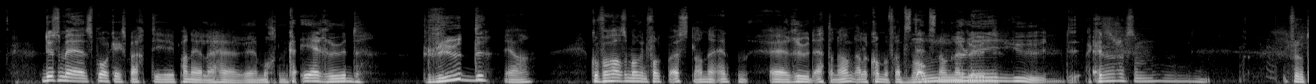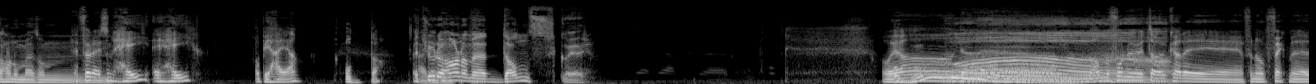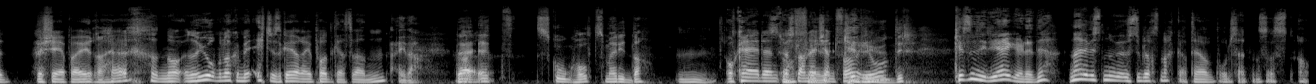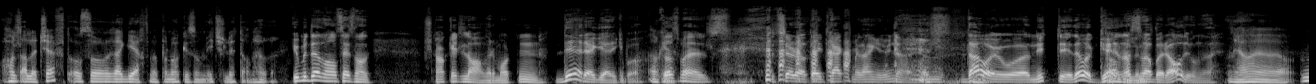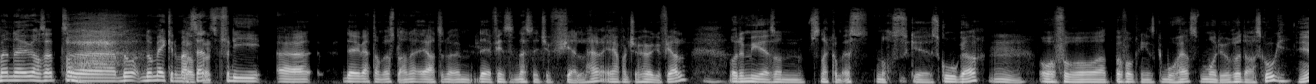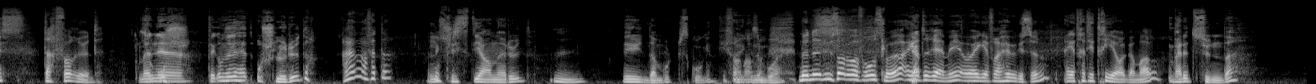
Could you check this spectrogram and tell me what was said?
Du som er språkekspert i panelet her, Morten. Hva er Rud? Rud. Ja. Hvorfor har så mange folk på Østlandet enten eh, Rud etternavn, eller kommer fra et stedsnavn med Rud? Er ikke det en slags sånn Jeg føler at det har noe med sånn Jeg føler det er sånn hei, ei hei, oppi heia. Odda. Jeg tror det har noe med dansk å gjøre. Å ja. det- Nå har vi funnet ut av hva det er, for nå fikk vi beskjed på øret her. Nå, nå gjorde vi noe vi ikke skal gjøre i podkastverdenen. Nei da. Det er et skogholt som er rydda. Og hva er den Østlandet er kjent for? Jo, Gruder. Hva slags regel er det? nei, det er hvis, du- hvis du blir snakka til av produsenten, så holdt alle kjeft, og så reagerte vi på noe som ikke lytteren hører. Jo, men det når han sier sånn Snakk litt lavere, Morten. Det reagerer jeg ikke på. Okay. Jeg, ser du at jeg trekker meg lenger unna her. Men det var jo nyttig. Det var gøy. Ja, Nesten være på radioen der. Ja, ja, ja. Men uh, uansett, uh, da, da maker det mer sens, fordi uh, det jeg vet om Østlandet, er at det, det finnes nesten ikke fjell her, iallfall ikke høye fjell. Og det er mye sånn snakk om østnorske skoger. Mm. Og for at befolkningen skal bo her, så må de jo rydde skog. Yes. Derfor Rud. Men Så Tenk om det het Oslorud, da. Ja, det var fett, det. Eller Kristianerud. Mm. Vi rydda bort skogen. Fy faen, altså. Men eh, du sa du var fra Oslo, ja. Jeg heter Remi, og jeg er fra Haugesund. Jeg er 33 år gammel. Hva er et sund, da?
